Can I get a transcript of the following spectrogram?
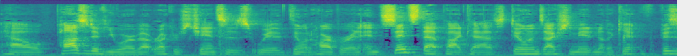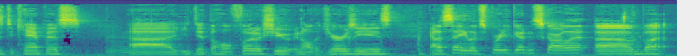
Yeah. how positive you were about Rutgers' chances with Dylan Harper, and, and since that podcast, Dylan's actually made another camp- visit to campus. Uh, you did the whole photo shoot and all the jerseys. Gotta say, he looks pretty good in scarlet. Um, but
